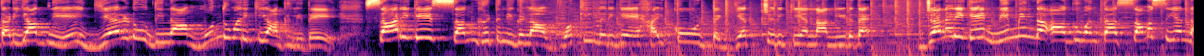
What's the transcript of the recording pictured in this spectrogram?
ತಡೆಯಾಜ್ಞೆ ಎರಡು ದಿನ ಮುಂದುವರಿಕೆಯಾಗಲಿದೆ. ಸಾರಿಗೆ ಸಂಘಟನೆಗಳ ವಕೀಲರಿಗೆ ಹೈಕೋರ್ಟ್ ಎಚ್ಚರಿಕೆಯನ್ನ ನೀಡಿದೆ. ಜನರಿಗೆ ನಿಮ್ಮಿಂದ ಆಗುವಂತ ಸಮಸ್ಯೆಯನ್ನ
